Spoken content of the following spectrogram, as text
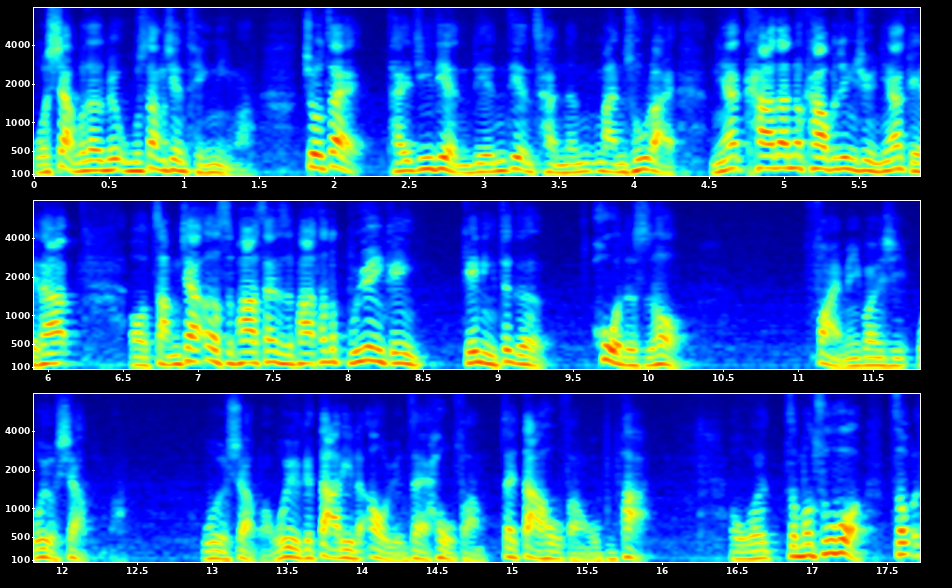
我下午在这边无上限挺你嘛。就在台积电、联电产能满出来，你要卡单都卡不进去，你要给他哦涨价二十趴、三十趴，他都不愿意给你给你这个货的时候，fine 没关系，我有下补嘛，我有下补，我有一个大力的澳元在后方，在大后方，我不怕，我怎么出货，怎么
